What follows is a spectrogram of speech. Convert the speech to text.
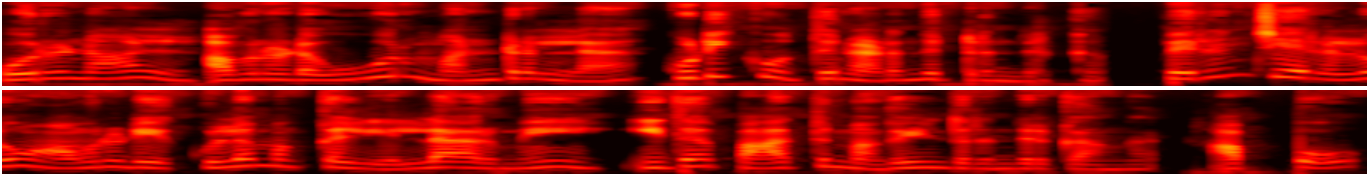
ஒரு நாள் அவனோட ஊர் மன்றல்ல குடிக்கூத்து நடந்துட்டு இருந்திருக்கு பெருஞ்சேரலும் அவனுடைய குலமக்கள் எல்லாருமே இத பார்த்து மகிழ்ந்திருந்திருக்காங்க. அப்போ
